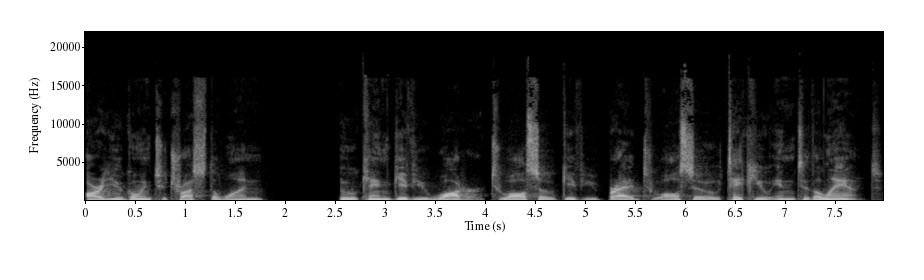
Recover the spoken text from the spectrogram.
are you going to trust the one who can give you water to also give you bread to also take you into the land?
